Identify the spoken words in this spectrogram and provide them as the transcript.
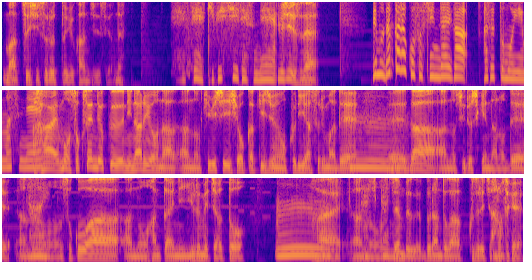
まあ追試するという感じですよね。先生厳しいですね。厳しいですね。でもだからこそ信頼があるとも言えますね。はい、もう即戦力になるようなあの厳しい評価基準をクリアするまで、えー、があの修了試験なので、あの、はい、そこはあの反対に緩めちゃうと、はい、あの全部ブランドが崩れちゃうので。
